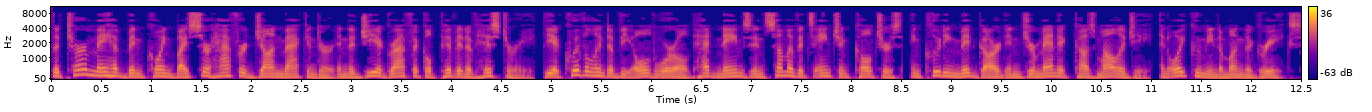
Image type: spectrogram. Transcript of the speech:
The term may have been coined by Sir Halford John Mackinder in The Geographical Pivot of History. The equivalent of the Old World had names in some of its ancient cultures, including Midgard in Germanic cosmology, and Oikoumene among the Greeks.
